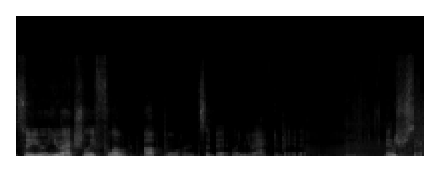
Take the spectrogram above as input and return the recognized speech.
So you you actually float upwards a bit when you activate it. Interesting.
